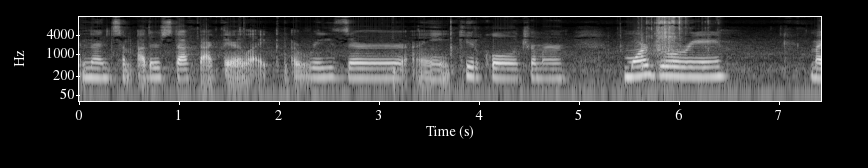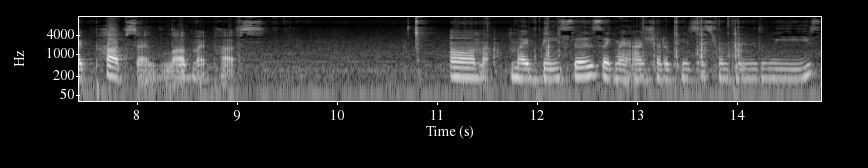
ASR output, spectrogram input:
and then some other stuff back there like a razor, a cuticle trimmer, more jewelry, my puffs. I love my puffs. Um, my bases, like my eyeshadow bases from Beauty Louise.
